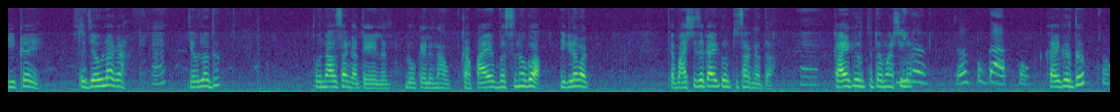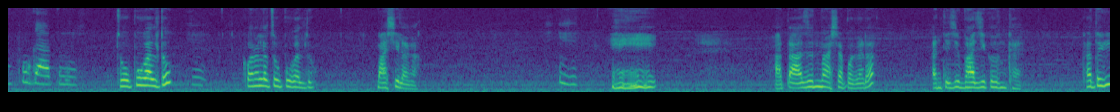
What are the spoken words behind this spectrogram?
ही काय? तू जेवला का? जेवला तू? तो नाव सांगा ते लोकायला नाव का? पाय बस नको. इकडे बघ. त्या माशीचं काय करतो सांग आता. काय करतो त्या माशीला? काय करतो? चोपू घालतो. कोणाला चोपू घालतो? माशीला का? आता अजून माशा पकडा आणि त्याची भाजी करून खाय खातो की?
